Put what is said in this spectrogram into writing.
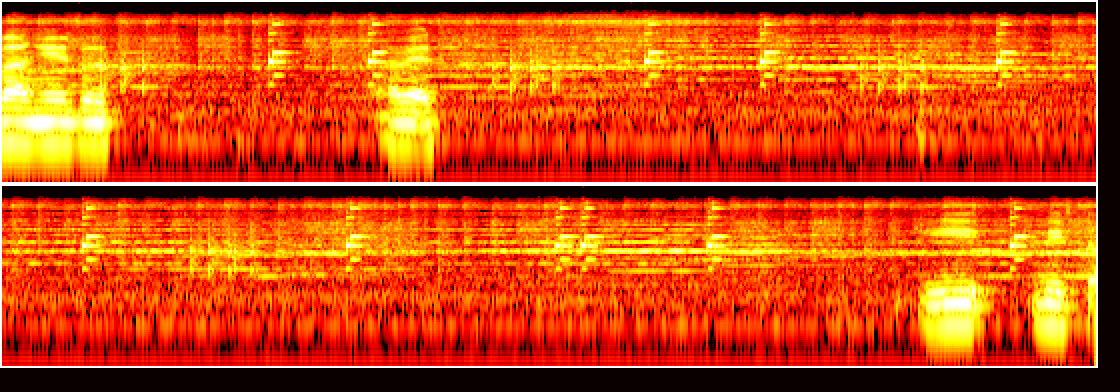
van eso. A ver. Y listo.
